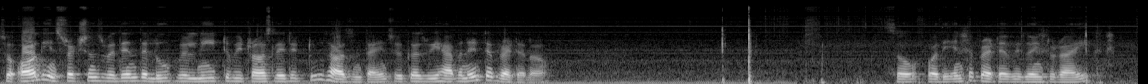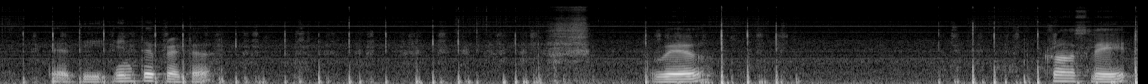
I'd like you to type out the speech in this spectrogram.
So all the instructions within the loop will need to be translated 2000 times because we have an interpreter now. So for the interpreter we're going to write that the interpreter will translate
